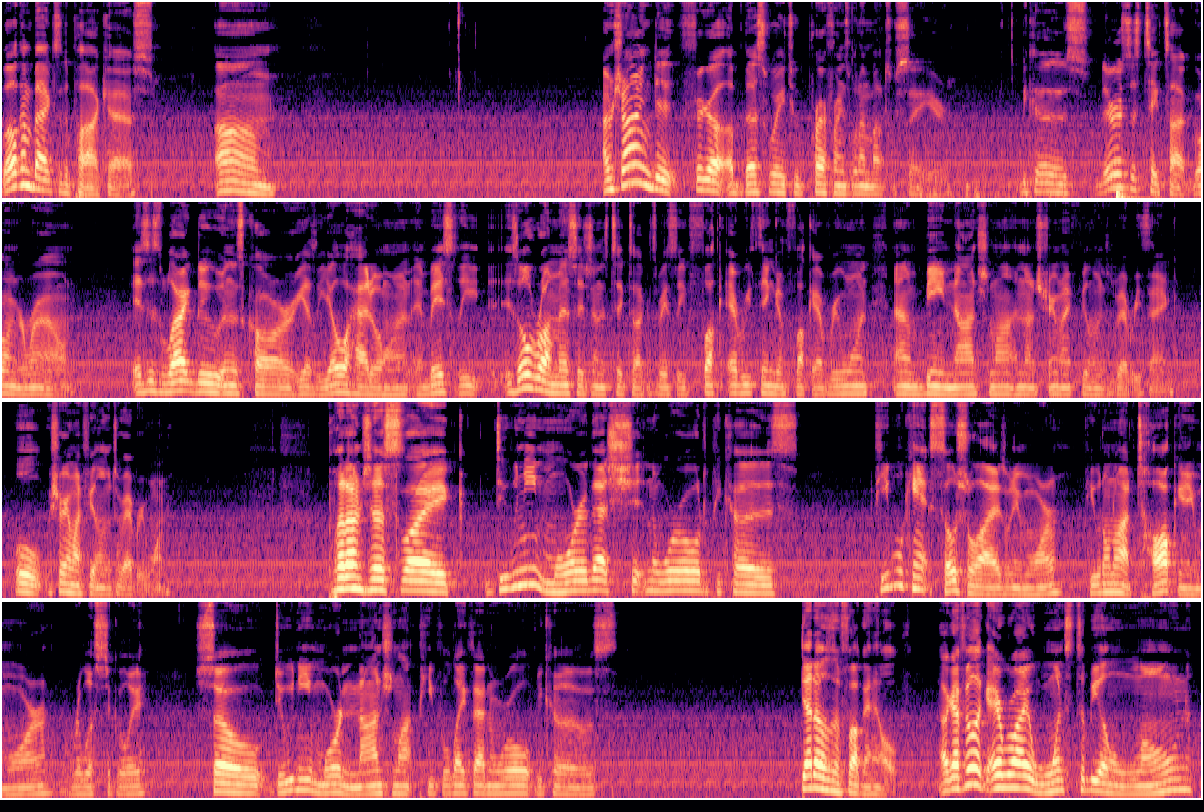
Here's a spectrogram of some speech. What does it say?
Welcome back to the podcast. Um, I'm trying to figure out a best way to preference what I'm about to say here, because there is this TikTok going around. It's this black dude in his car. He has a yellow hat on, and basically his overall message on his TikTok is basically "fuck everything and fuck everyone." And I'm being nonchalant and not sharing my feelings with everything. Well, sharing my feelings with everyone. But I'm just like, do we need more of that shit in the world? Because people can't socialize anymore. People don't know how to talk anymore, realistically. So, do we need more nonchalant people like that in the world? Because that doesn't fucking help. Like, I feel like everybody wants to be alone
